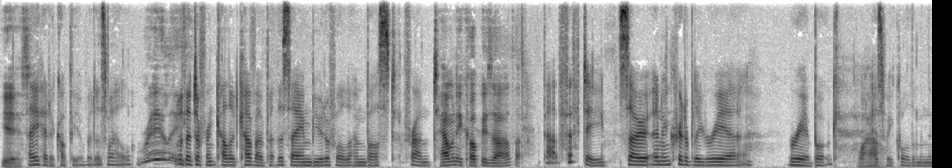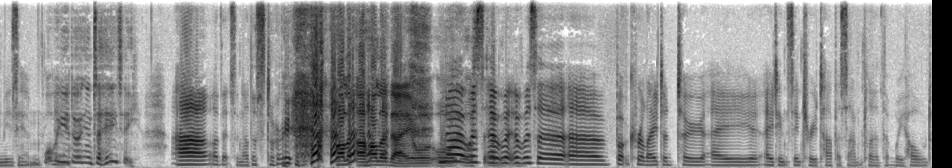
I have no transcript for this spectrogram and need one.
Yes, They had a copy of it as well, really. with a different coloured cover, but the same beautiful embossed front. How many copies are there? About 50. So, an incredibly rare, rare book, Wow. as we call them in the museum. what were you doing in Tahiti? Uh, oh, that's another story. Hol- a holiday or, or no, it or was it, it was a, a book related to a 18th century tapa sampler that we hold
